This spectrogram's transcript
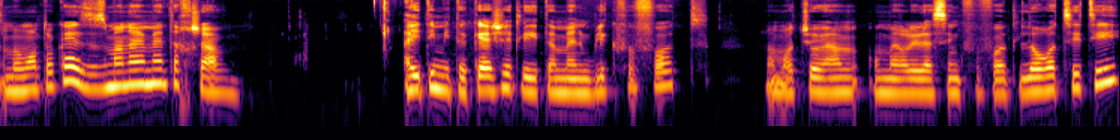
ואומרת אוקיי זה זמן האמת עכשיו. הייתי מתעקשת להתאמן בלי כפפות למרות שהוא היה אומר לי לשים כפפות לא רציתי.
